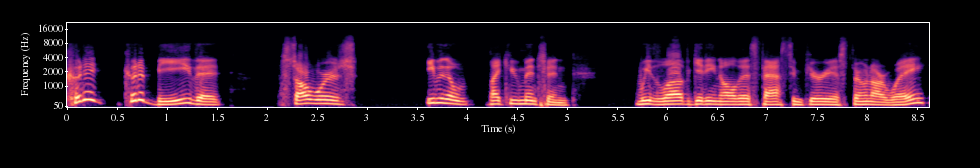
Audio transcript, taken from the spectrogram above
could it could it be that Star Wars, even though, like you mentioned, we love getting all this Fast and Furious thrown our way,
